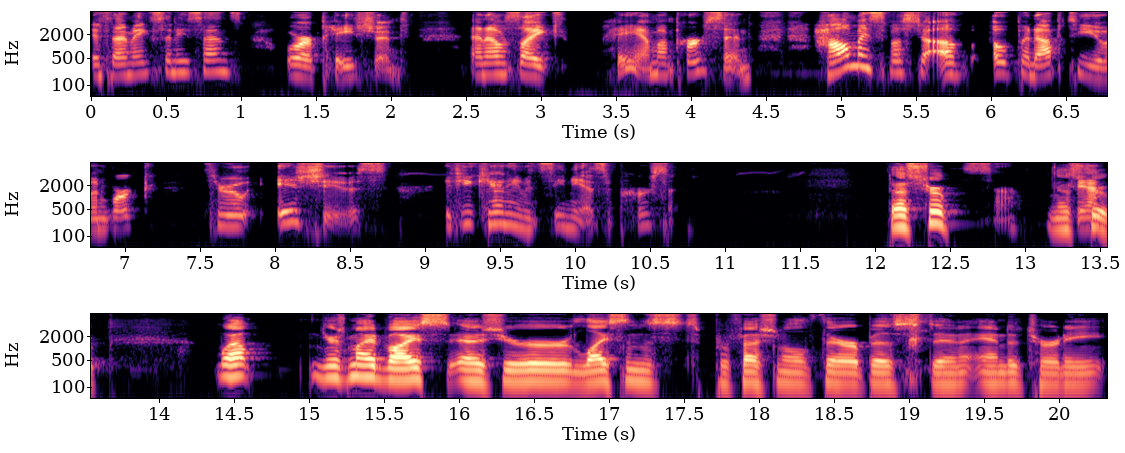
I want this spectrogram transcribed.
if that makes any sense, or a patient. And I was like, hey, I'm a person. How am I supposed to op- open up to you and work through issues if you can't even see me as a person? that's true. So That's Yeah. true. Well, here's my advice as your licensed professional therapist and, and attorney.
